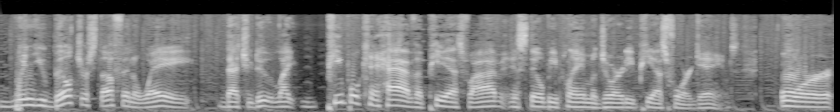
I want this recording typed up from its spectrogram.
When you built your stuff in a way that you do, like people can have a PS5 and still be playing majority PS4 games. Or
